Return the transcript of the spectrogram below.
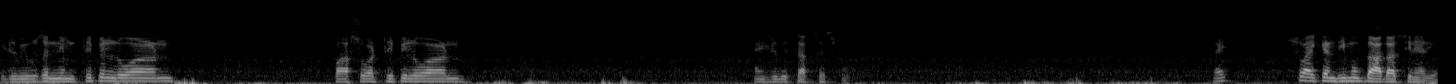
It will be username triple one password triple one and it will be successful. Right? So I can remove the other scenario.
